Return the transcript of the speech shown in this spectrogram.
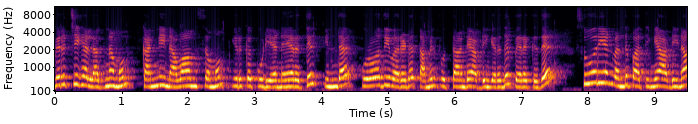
விருச்சிக லக்னமும் கன்னி நவாம்சமும் இருக்கக்கூடிய நேரத்தில் இந்த குரோதி வருட தமிழ் புத்தாண்டு அப்படிங்கிறது பிறக்குது. சூரியன் வந்து பார்த்தீங்க அப்படின்னா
